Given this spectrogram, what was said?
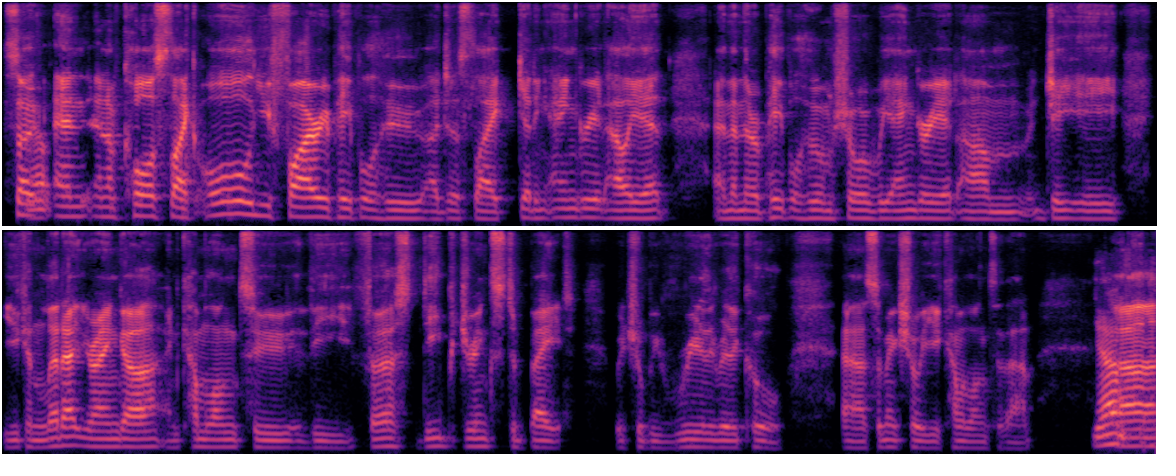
So yep. and and of course, like all you fiery people who are just like getting angry at Elliot, and then there are people who I'm sure will be angry at um GE. You can let out your anger and come along to the first deep drinks debate, which will be really really cool. Uh, so make sure you come along to that. Yeah. Uh,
